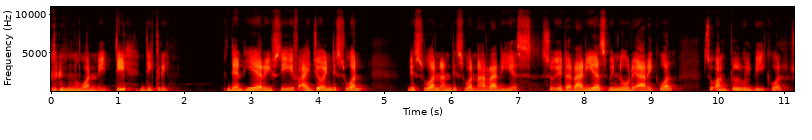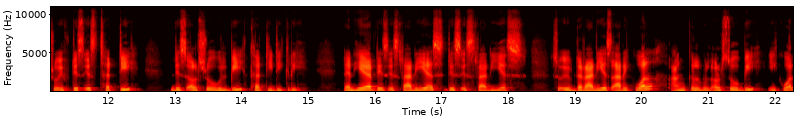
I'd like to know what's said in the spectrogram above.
180 degree. Then here you see if I join this one this one and this one are radius. So if the radius we know they are equal. So angle will be equal. So if this is 30 this also will be 30 degree. Then here this is radius this is radius. So if the radius are equal angle will also be equal.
